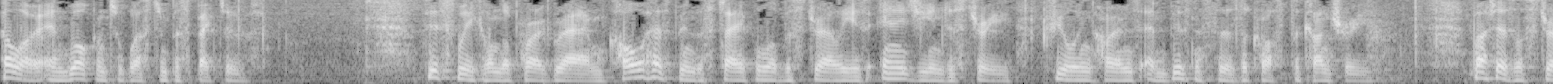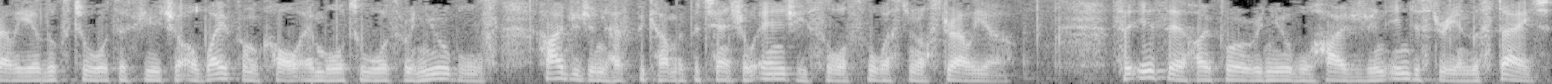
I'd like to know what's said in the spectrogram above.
Hello and welcome to Western Perspective. This week on the program, coal has been the staple of Australia's energy industry, fueling homes and businesses across the country. But as Australia looks towards a future away from coal and more towards renewables, hydrogen has become a potential energy source for Western Australia. So is there hope for a renewable hydrogen industry in the state?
